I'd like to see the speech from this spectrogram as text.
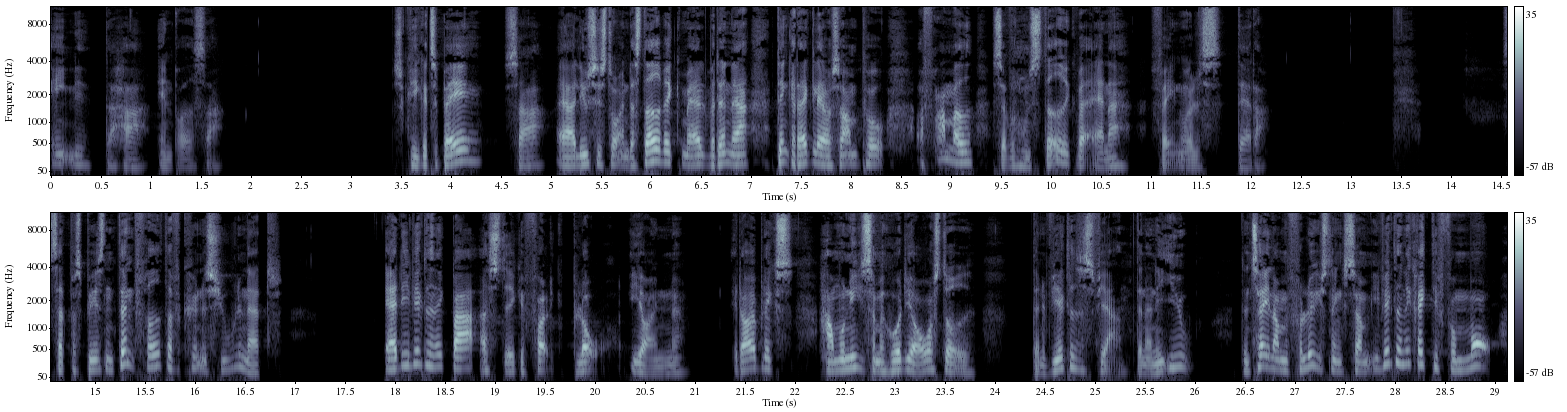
egentlig, der har ændret sig? Hvis du kigger tilbage, så er livshistorien der stadigvæk med alt, hvad den er. Den kan der ikke laves om på. Og fremad, så vil hun stadig være Anna Fanuels datter. Sat på spidsen, den fred, der forkyndes julenat, er det i virkeligheden ikke bare at stikke folk blå i øjnene. Et øjebliks harmoni, som er hurtigt overstået. Den er virkelighedsfjern, den er naiv. Den taler om en forløsning, som i virkeligheden ikke rigtig formår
